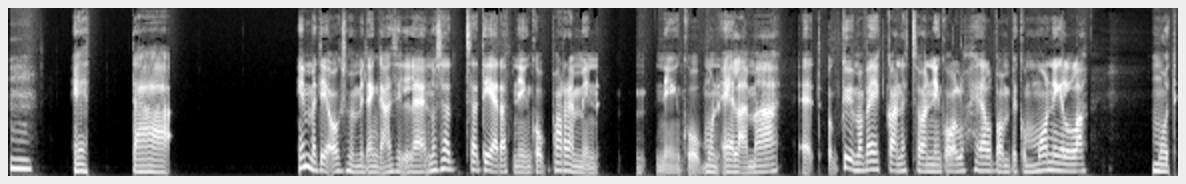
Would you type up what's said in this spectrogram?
mm. että en mä tiedä, onko mä mitenkään silleen, no sä, sä tiedät niinku paremmin niinku mun elämää, et, kyllä mä veikkaan, että se on niinku ollut helpompi kuin monilla, mutta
